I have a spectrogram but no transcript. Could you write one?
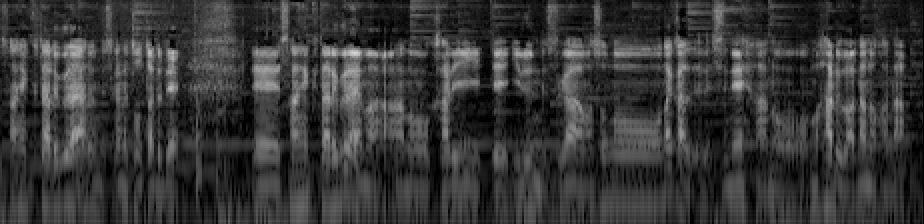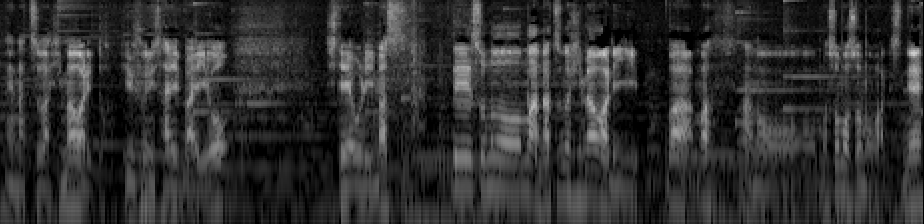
3ヘクタールぐらいあるんですかね、トータルで。えー3ヘクタールぐらい、まあ、あの、借りているんですが、まあ、その中でですね、あの、ま春は菜の花、ね夏はひまわりというふうに栽培をしております。で、その、まあ、夏のひまわりは、まあ、あの、そもそもはですね、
